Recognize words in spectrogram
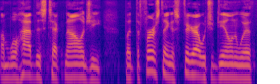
um, will have this technology. But the first thing is figure out what you're dealing with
